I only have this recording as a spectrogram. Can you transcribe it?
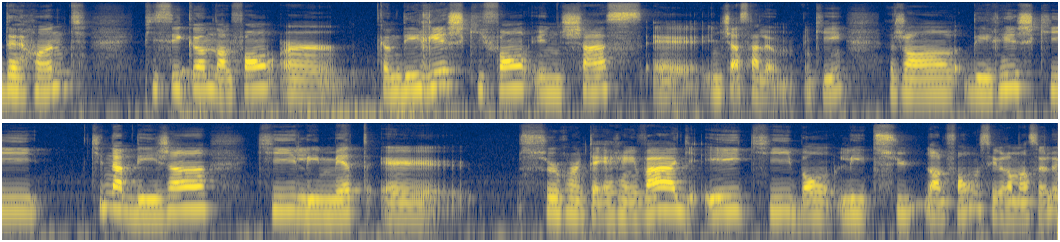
The Hunt. Puis c'est comme, dans le fond, un, comme des riches qui font une chasse, euh, une chasse à l'homme, ok? Genre des riches qui kidnappent des gens, qui les mettent euh, sur un terrain vague et qui, bon, les tue, dans le fond. C'est vraiment ça, là.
